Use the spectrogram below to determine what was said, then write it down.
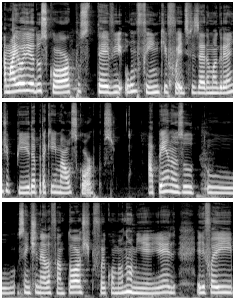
a maioria dos corpos teve um fim que foi eles fizeram uma grande pira para queimar os corpos. Apenas o, o Sentinela Fantoche, que foi como eu nomeei ele, ele foi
